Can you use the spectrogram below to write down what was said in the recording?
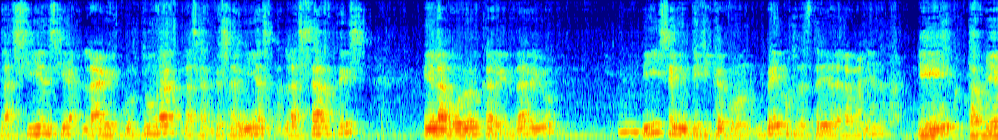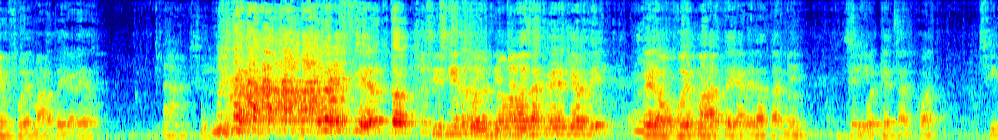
la ciencia, la agricultura, las artesanías, las artes. Elaboró el calendario y se identifica con Venus, la estrella de la mañana. Y también fue Marta y Gareda. Ah, sí. No es cierto. Sí, es cierto. No me vas a creer, Jordi. Pero fue Marta y Gareda también. Que Sí. fue Quetzalcóatl. Sí,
